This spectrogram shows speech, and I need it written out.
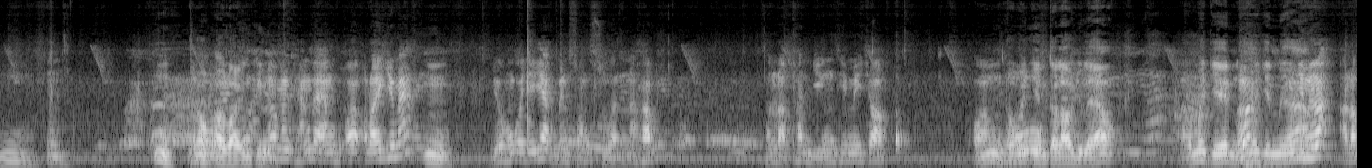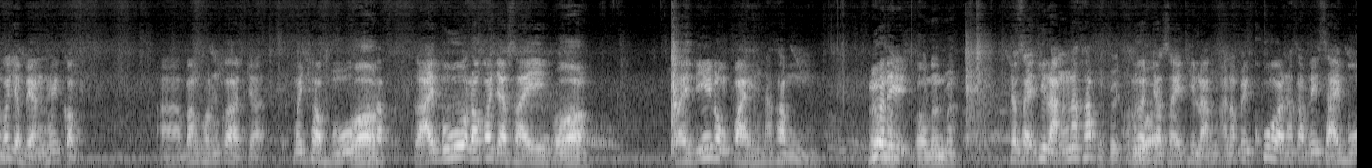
อืมอืมอืมอร่อยจริงเนื้อมันแข็งแรงอร่อยจริงไหมอืมเดี๋ยวผมก็จะแยกเป็นสองส่วนนะครับสำหรับท่านหญิงที่ไม่ชอบความเขาไม่กินกับเราอยู่แล้วเขาไม่กินเขาไม่กินเนื้อเนื้ออะเราก็จะแบ่งให้กับ อ่าบางคนก็อาจจะไม่ชอบบูอ๋อ นะครับสายบูเราก็จะใส่พอใส่นี้ลงไปนะครับ อืมเลือดนี่เอานั้นมา จะใส่ทีหลังนะครับจะไปคั่ว เลือดจะใส่ทีหลัง อันนั้นไปคั่วนะครับในสายบู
